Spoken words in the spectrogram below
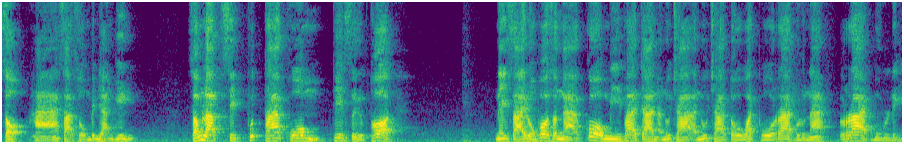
เสาะหาสะสมเป็นอย่างยิ่ง สำหรับสิทธิพุทธาคมที่สืบทอด ในสายหลวงพ่อสง่าก็มีพระอาจารย์อนุชาอนุชาโตวัดโพราชบุรณะราชบุรี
